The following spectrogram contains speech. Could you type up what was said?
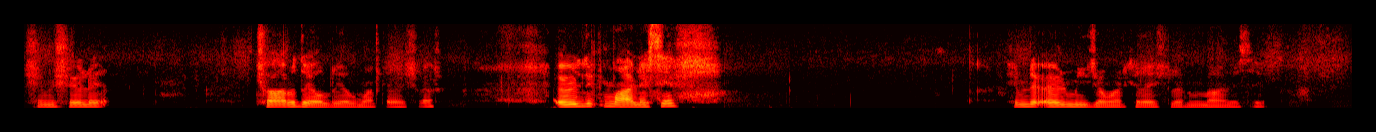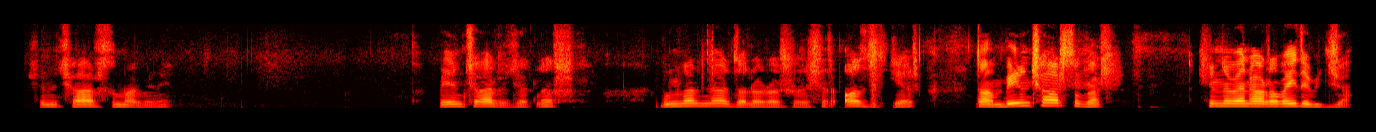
Şimdi şöyle çağrı da yollayalım arkadaşlar. Öldük maalesef. Şimdi ölmeyeceğim arkadaşlarım maalesef. Şimdi çağırsınlar beni. Beni çağıracaklar. Bunlar neredeler arkadaşlar? Azıcık yer. Tamam beni çağırsınlar. Şimdi ben arabayı da bineceğim.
